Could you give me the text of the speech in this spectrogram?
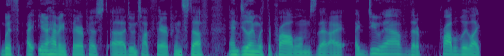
with I, you know having a therapist, uh, doing talk therapy and stuff, and dealing with the problems that I I do have that are probably like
